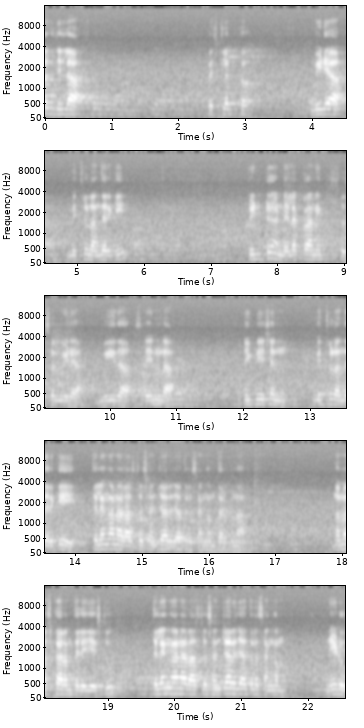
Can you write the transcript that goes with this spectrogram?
నిజామాబాద్ జిల్లా ప్రెస్ క్లబ్ మీడియా మిత్రులందరికీ print and electronic social media మీద శ్రేణుల డిగ్నేషన్ మిత్రులందరికీ తెలంగాణ రాష్ట్ర సంచార జాతర సంఘం తరపున నమస్కారం తెలియజేస్తూ తెలంగాణ రాష్ట్ర సంచార జాతర సంఘం నేడు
